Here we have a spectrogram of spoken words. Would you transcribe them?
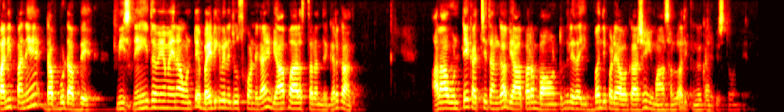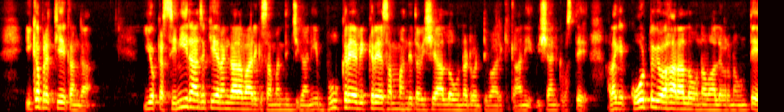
పని పనే డబ్బు డబ్బే. మీ స్నేహితం ఏమైనా ఉంటే బయటికి వెళ్ళి చూసుకోండి కానీ వ్యాపార స్థలం దగ్గర కాదు. అలా ఉంటే ఖచ్చితంగా వ్యాపారం బాగుంటుంది లేదా ఇబ్బంది పడే అవకాశం ఈ మాసంలో అధికంగా కనిపిస్తుంది ఇక ప్రత్యేకంగా ఈ యొక్క సినీ రాజకీయ రంగాల వారికి సంబంధించి కానీ భూక్రయ విక్రయ సంబంధిత విషయాల్లో ఉన్నటువంటి వారికి కానీ విషయానికి వస్తే అలాగే కోర్టు వ్యవహారాల్లో ఉన్న వాళ్ళు ఎవరైనా ఉంటే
